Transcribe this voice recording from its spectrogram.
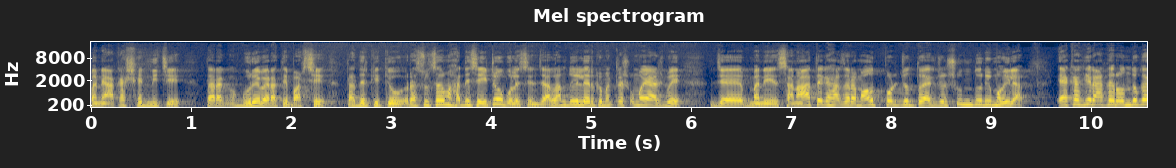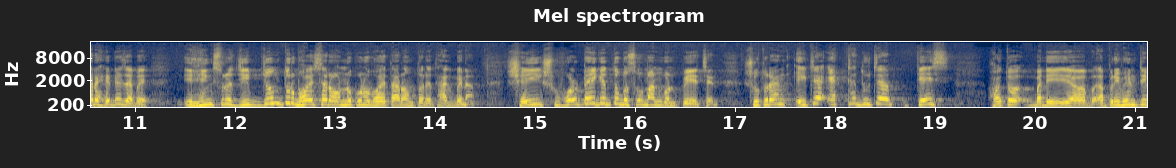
মানে আকাশের নিচে তারা ঘুরে বেড়াতে পারছে, তাদেরকে কেউ, রাসুল সালাম হাদিসে এটাও বলেছেন যে, আলহামদুলিল্লাহ এরকম একটা সময় আসবে যে মানে সানা থেকে হাজারা মাউথ পর্যন্ত একজন সুন্দরী মহিলা একাকী রাতের অন্ধকারে হেঁটে যাবে। হিংস্র জীবজন্তুর ভয় ছাড়া অন্য কোনো ভয় তার অন্তরে থাকবে না। সেই সুফলটাই কিন্তু মুসলমানগণ পেয়েছেন। সুতরাং এইটা একটা, দুইটা কেস হয়তো মানে প্রিভেন্টিভ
